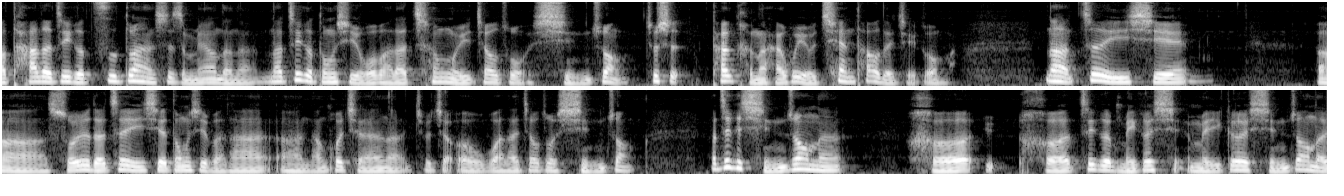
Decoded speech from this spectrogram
后它的这个字段是怎么样的呢？那这个东西我把它称为叫做形状，就是它可能还会有嵌套的结构嘛。那这一些，呃，所有的这一些东西把它啊囊括起来呢，就叫哦，我把它叫做形状。那这个形状呢，和和这个每个形每个形状的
